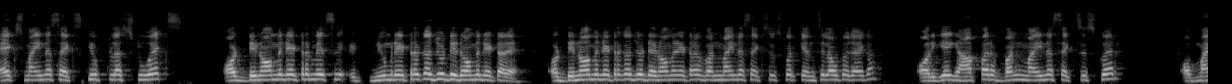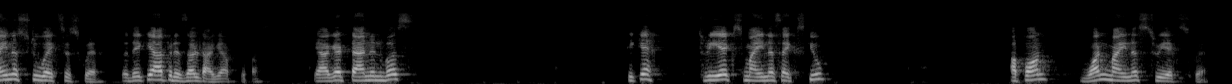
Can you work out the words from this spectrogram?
x minus x cube plus two x और डिनोमिनेटर में से न्यूमरेटर का जो डिनोमिनेटर है, और डिनोमिनेटर का जो denominator one minus x square cancel out हो जाएगा। और ये यहाँ पर वन माइनस एक्स स्क्वायर और माइनस टू एक्स स्क्वायर तो देखिए आप रिज़ल्ट आ गया आपके पास। ये आ गया टेन इनवर्स ठीक है? Three x minus x cube upon one minus three x square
